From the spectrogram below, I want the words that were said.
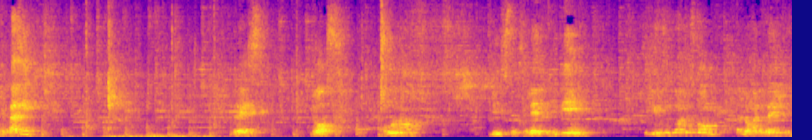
Ya casi. 3, 2, 1. Listo, excelente, muy bien. Seguimos entonces con talón al frente.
